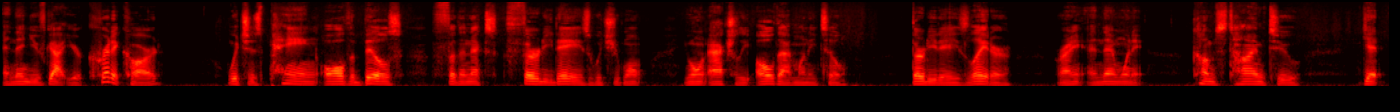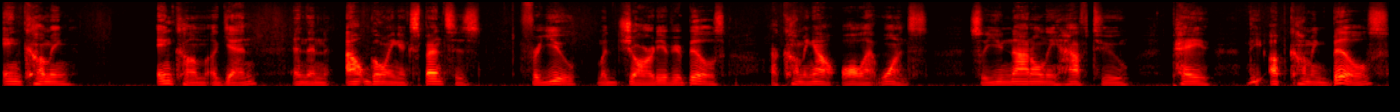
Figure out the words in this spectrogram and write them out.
And then you've got your credit card which is paying all the bills for the next 30 days which you won't you won't actually owe that money till 30 days later right? And then when it comes time to get incoming income again and then outgoing expenses for you majority of your bills are coming out all at once. So you not only have to pay the upcoming bills,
